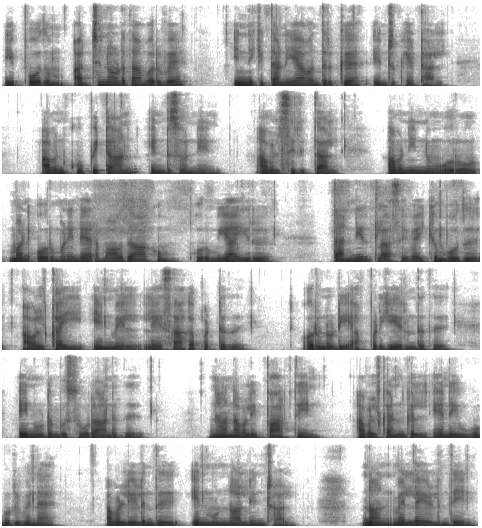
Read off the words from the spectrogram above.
எப்போதும் அர்ஜுனோட தான் வருவே இன்னைக்கு தனியாக வந்திருக்க என்று கேட்டாள். அவன் கூப்பிட்டான் என்று சொன்னேன். அவள் சிரித்தாள். அவன் இன்னும் ஒரு மணி ஒரு மணி நேரமாவது ஆகும். பொறுமையா இரு. தண்ணீர் கிளாஸை வைக்கும்போது அவள் கை என் மேல் லேசாக பட்டது ஒரு நொடி அப்படியே இருந்தது. என் உடம்பு சூடானது. நான் அவளை பார்த்தேன். அவள் கண்கள் என்னை ஊடுருவின. அவள் எழுந்து என் முன்னால் நின்றாள். நான் மெல்ல எழுந்தேன்.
